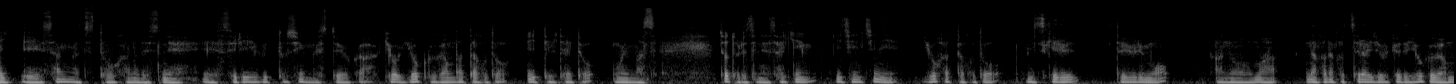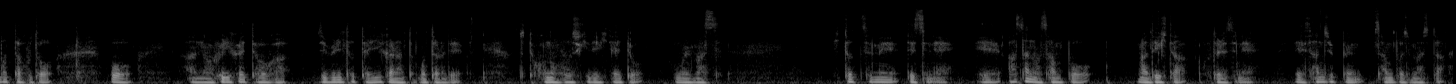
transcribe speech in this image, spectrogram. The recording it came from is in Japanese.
はい、えー、3月10日のですね、えー、3グッドシングスというか今日よく頑張ったことを言っていきたいと思います。ちょっとですね最近一日に良かったことを見つけるというよりもあのまあなかなか辛い状況でよく頑張ったことをあの振り返った方が自分にとってはいいかなと思ったのでちょっとこの方式でいきたいと思います。1つ目ですね、えー、朝の散歩ができたことですね、え30分散歩しました。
